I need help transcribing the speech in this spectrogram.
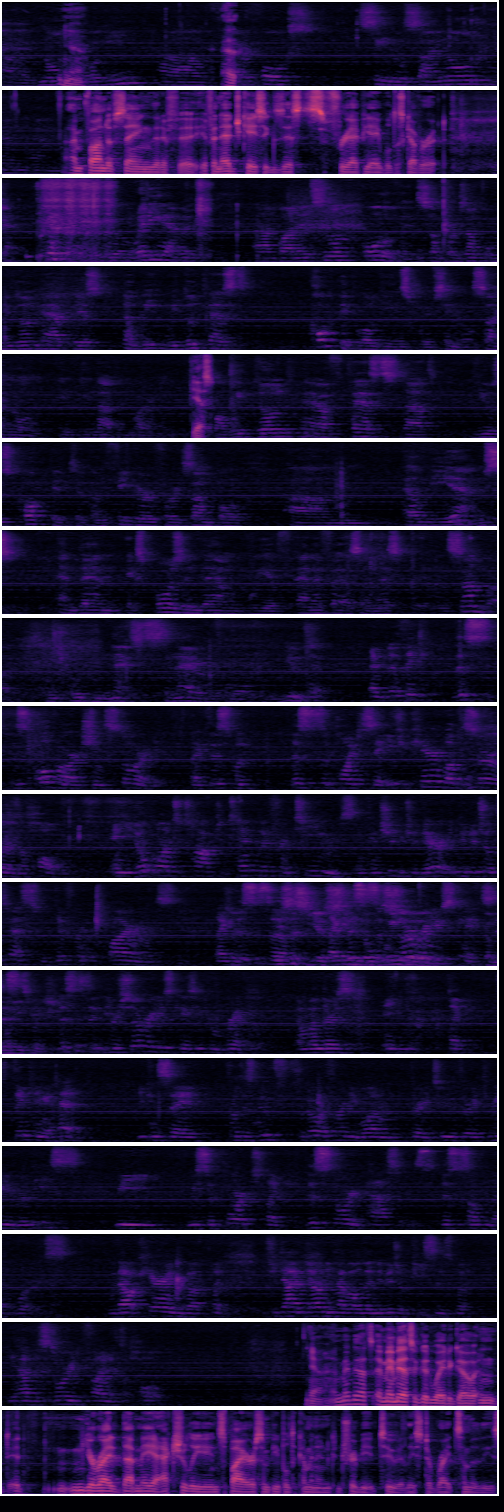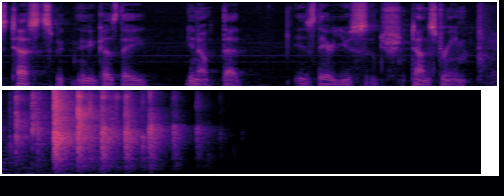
uh, normal Yeah. login, uh, Uh, Firefox, single sign-on, and, and I'm fond of saying that if, uh, if an edge case exists, FreeIPA will discover it. Yeah. we already have it, uh, but it's not all of it. So for example, we don't have this, no, we, we do test cockpit logins with single sign-on in, in that environment. Yes. But we don't have tests that use cockpit to configure, for example, um, LVMs and then exposing them with NFS and SQL and Samba, which would be next scenario for use. And I think this, this overarching story, like this would, this is the point to say, if you care about the server as a whole, and you don't want to talk to ten different teams and contribute to their individual tests with different requirements, like So this is a, This is your like this is a server use case, this is, this is the, your server use case you can bring. And when there's, a, like, thinking ahead, you can say, for this new Fedora 31, 32, 33 release, we, we support, like, this story passes, this is something that works, without caring about, like, if you dive down, you have all the individual pieces, but you have the story defined as a. Yeah, and maybe that's and maybe that's a good way to go. And it, you're right; that may actually inspire some people to come in and contribute too, at least to write some of these tests because they, you know, that is their usage downstream.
